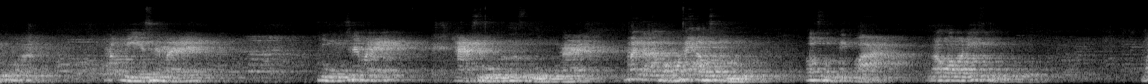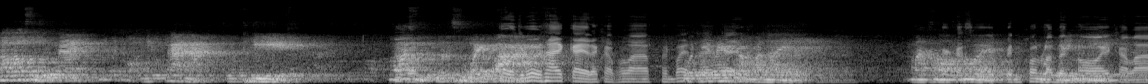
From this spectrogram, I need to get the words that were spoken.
หัวเท่านี้ใช่ไหมสูงใช่ไหมอะสูงคือสูงนะไม่กำลังบอกว่าให้เอาสูงเอาสูงดีกว่า เราเอาอันนี้สูงดูเราเอาสูงนะที่มันเกาะนิ้วกันอะโอเค เพราะว่าสูงมันสวยกว่า เราจะไม่ไปท่ายไก่แล้วครับเพราะว่าเพิ่นว่าคนท่าที่ยไม่ไก่ทำอะไร มาซ้อก็มกระหสีน่อยเป็นความลับเล็กน้อยค่ะว่า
